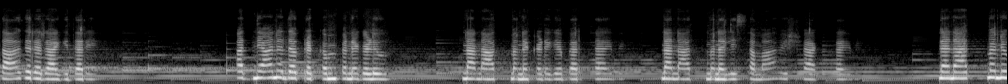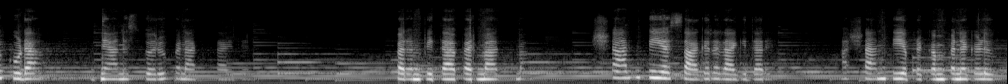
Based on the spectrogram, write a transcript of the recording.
ಸಾಗರರಾಗಿದ್ದಾರೆ ಅಜ್ಞಾನದ ಪ್ರಕಂಪನಗಳು ನನ್ನ ಆತ್ಮನ ಕಡೆಗೆ ಬರ್ತಾ ಇವೆ. ನನ್ನ ಆತ್ಮನಲ್ಲಿ ಸಮಾವೇಶ ಆಗ್ತಾ ಇವೆ. ನನ್ನ ಆತ್ಮನು ಕೂಡ ಜ್ಞಾನ ಸ್ವರೂಪನಾಗ್ತಾ ಇದೆ. ಪರಂಪಿತ ಪರಮಾತ್ಮ ಶಾಂತಿಯ ಸಾಗರರಾಗಿದ್ದಾರೆ. ಆ ಶಾಂತಿಯ ಪ್ರಕಂಪನಗಳು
